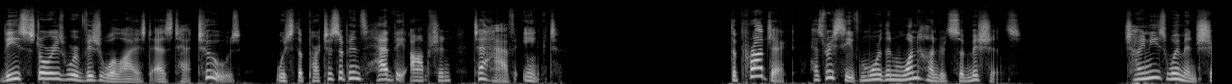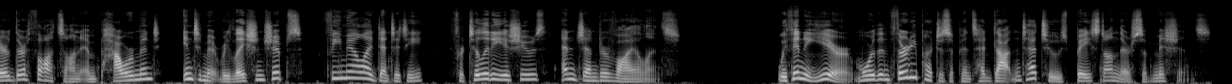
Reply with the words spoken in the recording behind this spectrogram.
These stories were visualized as tattoos which the participants had the option to have inked. The project has received more than 100 submissions. Chinese women shared their thoughts on empowerment, intimate relationships, female identity, fertility issues, and gender violence. Within a year, more than 30 participants had gotten tattoos based on their submissions.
